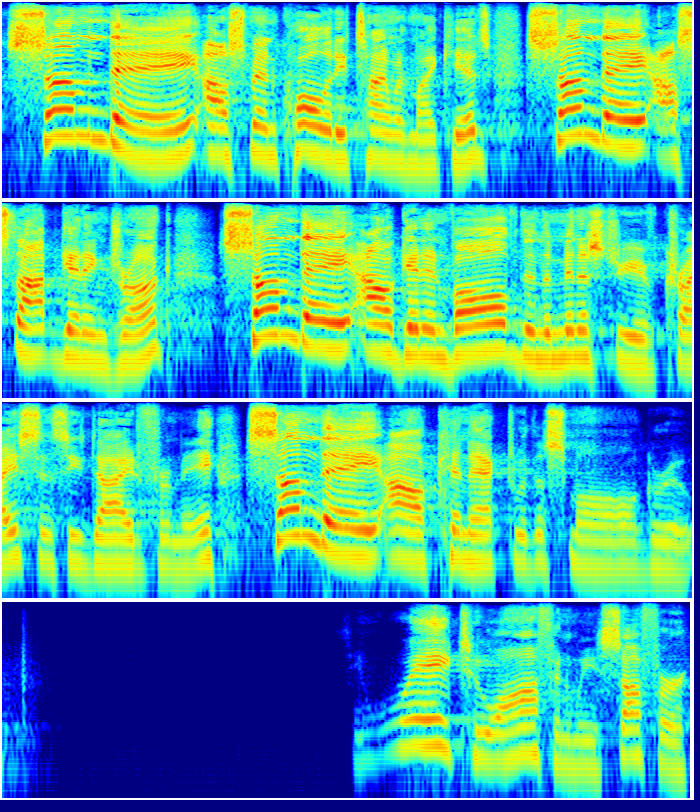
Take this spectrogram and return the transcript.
Someday I'll spend quality time with my kids. Someday I'll stop getting drunk. Someday I'll get involved in the ministry of Christ since he died for me. Someday I'll connect with a small group. Way too often we suffer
